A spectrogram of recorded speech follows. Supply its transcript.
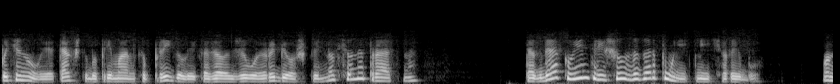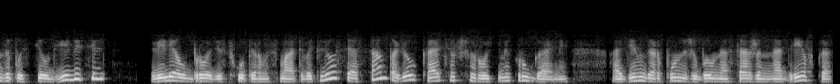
потянул ее так, чтобы приманка прыгала и казалась живой рыбешкой, но все напрасно. Тогда Квинт решил загарпунить меч рыбу. Он запустил двигатель, велел Броди с Хупером сматывать лесы, а сам повел катер широкими кругами. Один гарпун уже был насажен на древко,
